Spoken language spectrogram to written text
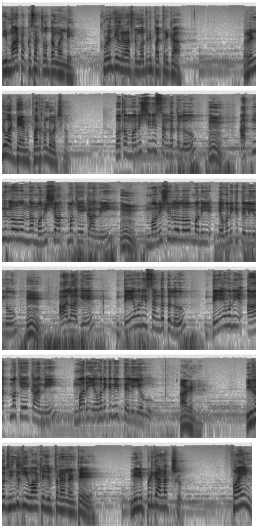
ఈ మాట ఒక్కసారి చూద్దామండి. కురంతీలు రాసిన మొదటి పత్రిక రెండో అధ్యాయం పదకొండు వచ్చినాం ఒక మనుష్యుని సంగతులు అతనిలో ఉన్న మనుష్యాత్మకే కాని మనుషులలో మరి ఎవనికి తెలియను. అలాగే దేవుని సంగతులు దేవుని ఆత్మకే కాని మరి ఎవనికి తెలియవు? ఆగండి. ఈరోజు ఎందుకు ఈ వాక్యం చెప్తున్నానంటే మీరు ఇప్పటికీ అనొచ్చు. ఫైన్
